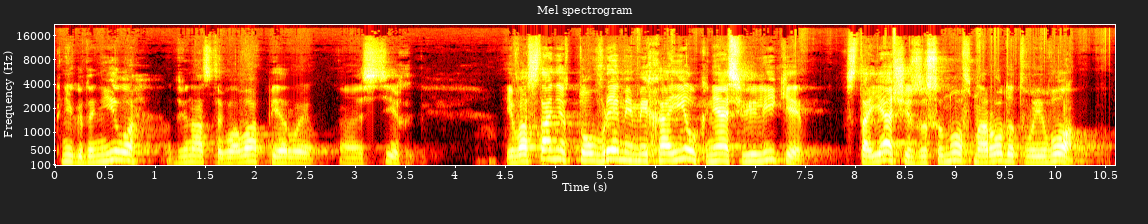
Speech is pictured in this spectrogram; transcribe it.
Книга Даниила, 12 глава, 1 э, стих. И восстанет в то время Михаил, князь великий, стоящий за сынов народа твоего.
